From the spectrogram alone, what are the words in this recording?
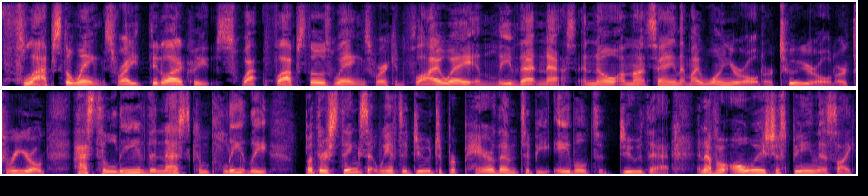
flaps the wings, right? Theoretically, swap, flaps those wings where it can fly away and leave that nest. And no, I'm not saying that my one year old or two year old or three year old has to leave the nest completely, but there's things that we have to do to prepare them to be able to do that. And if I'm always just being this like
